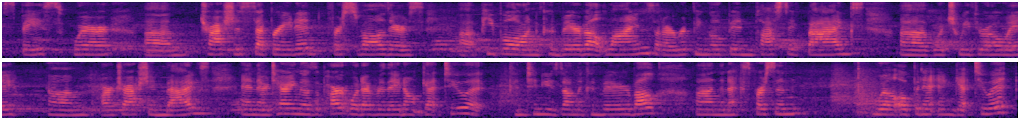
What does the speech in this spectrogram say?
space where um, trash is separated. First of all, there's uh, people on conveyor belt lines that are ripping open plastic bags, uh, which we throw away um, our trash in bags, and they're tearing those apart. Whatever they don't get to, it continues down the conveyor belt. Uh, and the next person will open it and get to it.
